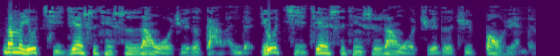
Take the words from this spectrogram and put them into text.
那么有几件事情是让我觉得感恩的，有几件事情是让我觉得去抱怨的。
